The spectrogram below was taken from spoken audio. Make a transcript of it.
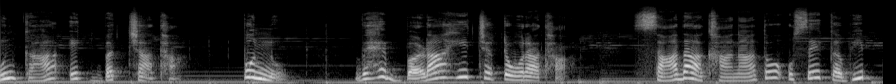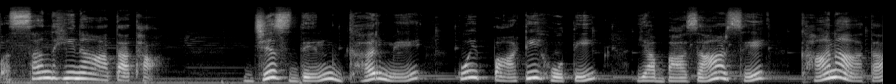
उनका एक बच्चा था, पुन्नू। वह बड़ा ही चटोरा था। सादा खाना तो उसे कभी पसंद ही ना आता था। जिस दिन घर में कोई पार्टी होती या बाज़ार से खाना आता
